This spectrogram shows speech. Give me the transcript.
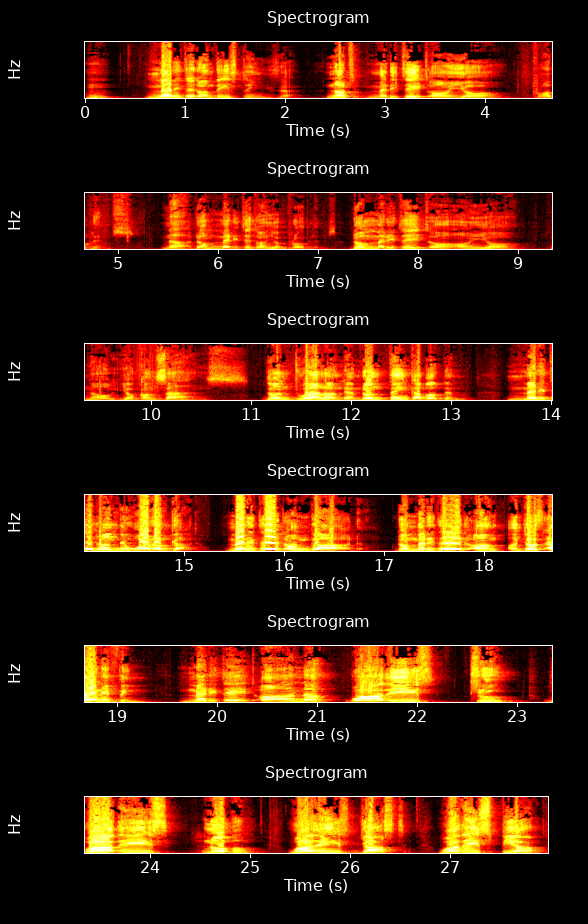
Hmm? Meditate on these things, not meditate on your problems. No, don't meditate on your problems. Don't meditate on, on your, no, your concerns. Don't dwell on them. Don't think about them. Meditate on the Word of God. Meditate on God. Don't meditate on, on just anything. Meditate on what is true, what is noble, what is just, what is pure,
